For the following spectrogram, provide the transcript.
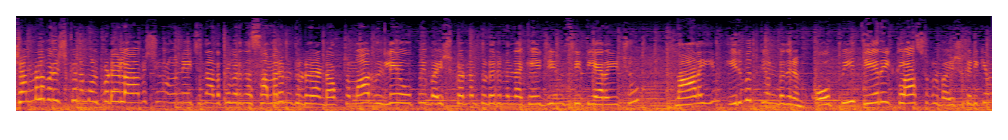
ശമ്പള പരിഷ്കരണം ഉൾപ്പെടെയുള്ള ആവശ്യങ്ങൾ ഉന്നയിച്ച് നടത്തിവരുന്ന സമരം തുടരാൻ ഡോക്ടർമാർ റിലേ ഒ പി ബഹിഷ്കരണം തുടരുമെന്ന് K G M C T അറിയിച്ചു. നാളെയും ഇരുപത്തിയൊൻപതിനും ഒ പി തിയറി ക്ലാസുകൾ ബഹിഷ്കരിക്കും.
